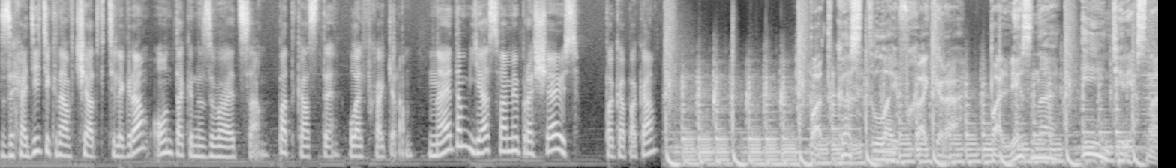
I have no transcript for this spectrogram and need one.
Заходите к нам в чат в Телеграм, он так и называется – подкасты Лайфхакера. На этом я с вами прощаюсь. Пока-пока. Подкаст Лайфхакера. Полезно и интересно.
